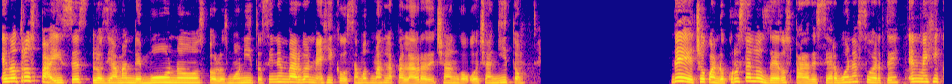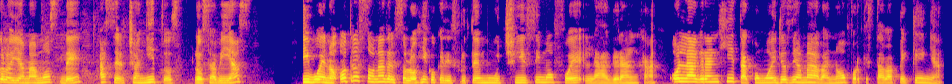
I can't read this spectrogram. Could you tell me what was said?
En otros países los llaman de monos o los monitos, sin embargo en México usamos más la palabra de chango o changuito. De hecho, cuando cruzas los dedos para desear buena suerte, en México lo llamamos de hacer changuitos. ¿Lo sabías? Y bueno, otra zona del zoológico que disfruté muchísimo fue la granja o la granjita, como ellos llamaban, ¿no? Porque estaba pequeña.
